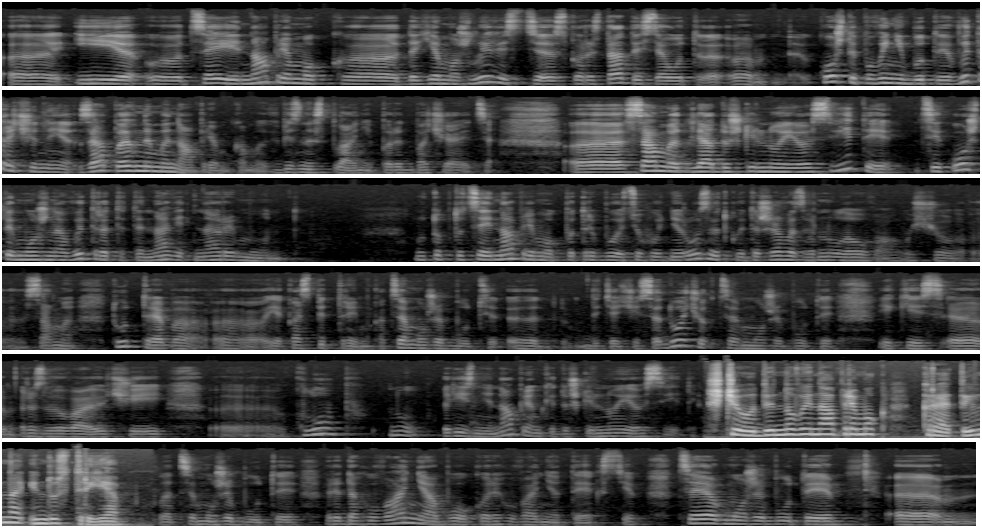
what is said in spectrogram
Е, І е, цей напрямок е, дає можливість скористатися. От кошти повинні бути витрачені за певними напрямками в бізнес-плані передбачається. Саме для дошкільної освіти ці кошти можна витратити навіть на ремонт. Ну, тобто цей напрямок потребує сьогодні розвитку, і держава звернула увагу, що е, саме тут треба е, якась підтримка. Це може бути е, дитячий садочок, це може бути якийсь розвиваючий клуб, ну, різні напрямки дошкільної освіти. Ще один новий напрямок креативна індустрія. Це може бути редагування або коригування текстів, це може бути ем,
